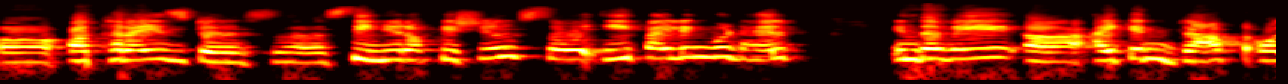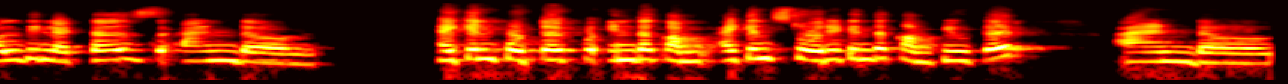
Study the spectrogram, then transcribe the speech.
uh, authorized uh, senior officials. So, e-filing would help in the way uh, I can draft all the letters and um, I can put it in the com- I can store it in the computer, and uh,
